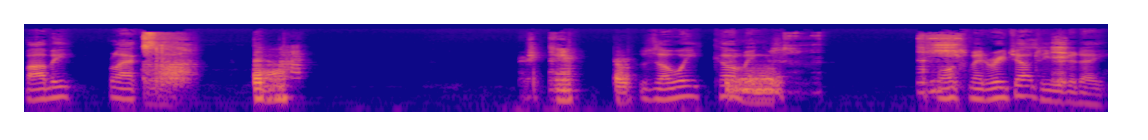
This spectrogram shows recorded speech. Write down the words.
Bobby Blackwell. Zoey Cummings wants me to reach out to you today.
